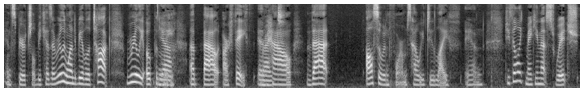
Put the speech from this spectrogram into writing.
and spiritual because I really wanted to be able to talk really openly Yeah. about our faith and Right. how that also informs how we do life and Do you feel like making that switch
